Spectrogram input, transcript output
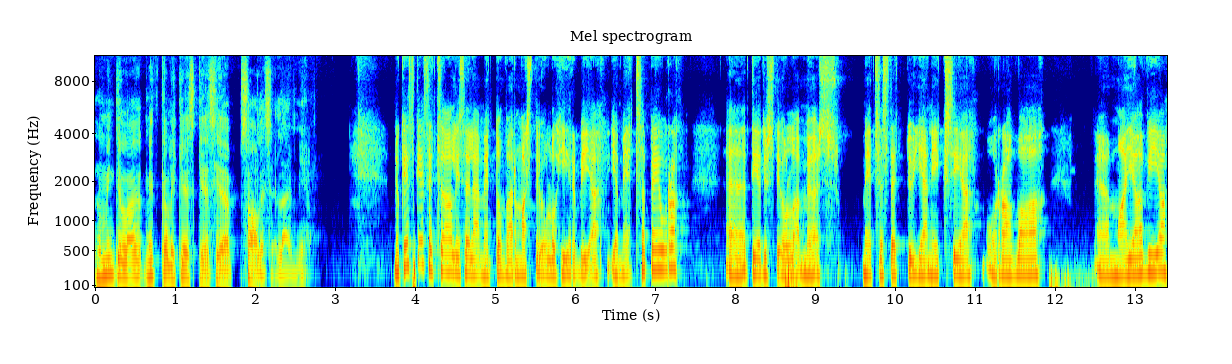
No minkäla- mitkä oli keskeisiä saaliseläimiä? No keskeiset saaliseläimet on varmasti ollut hirvi ja, ja metsäpeura. Tietysti ollaan myös metsästetty jäniksiä, oravaa, majavia.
